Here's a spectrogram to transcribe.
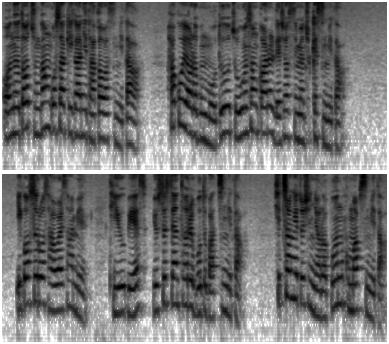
어느덧 중간고사 기간이 다가왔습니다. 학우 여러분 모두 좋은 성과를 내셨으면 좋겠습니다. 이것으로 4월 3일 DUBS 뉴스센터를 모두 마칩니다. 시청해주신 여러분 고맙습니다.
